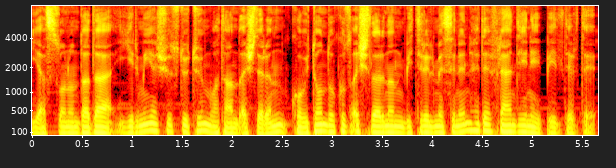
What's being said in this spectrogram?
yaz sonunda da 20 yaş üstü tüm vatandaşların COVID-19 aşılarının bitirilmesinin hedeflendiğini bildirdi.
